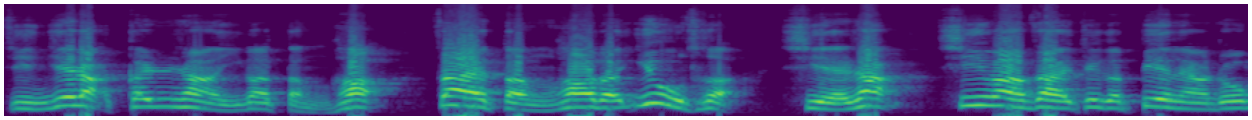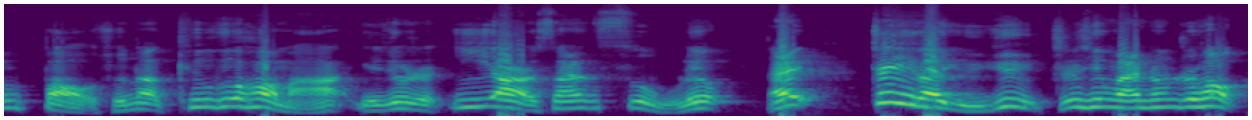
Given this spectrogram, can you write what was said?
紧接着跟上一个等号，在等号的右侧写上希望在这个变量中保存的 QQ 号码，也就是一二三四五六。哎，这个语句执行完成之后，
